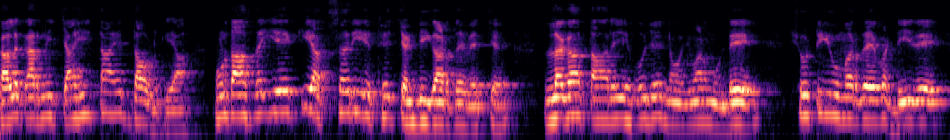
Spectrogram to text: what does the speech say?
ਗੱਲ ਕਰਨੀ ਚਾਹੀ ਤਾਂ ਇਹ ਦੌੜ ਗਿਆ। ਹੁਣ ਦੱਸ ਦਈਏ ਕਿ ਅਕਸਰ ਹੀ ਇੱਥੇ ਚੰਡੀਗੜ੍ਹ ਦੇ ਵਿੱਚ ਲਗਾਤਾਰ ਇਹੋ ਜਿਹੇ ਨੌਜਵਾਨ ਮੁੰਡੇ, ਛੋਟੀ ਉਮਰ ਦੇ, ਵੱਡੀ ਦੇ,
